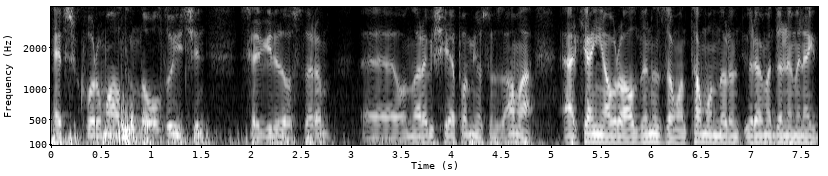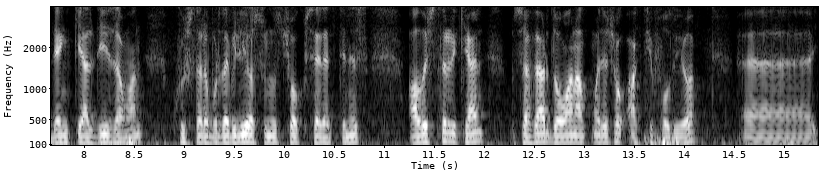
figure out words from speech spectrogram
hepsi koruma altında olduğu için sevgili dostlarım e, onlara bir şey yapamıyorsunuz ama erken yavru aldığınız zaman tam onların üreme dönemine denk geldiği zaman kuşları burada biliyorsunuz çok seyrettiniz. Alıştırırken bu sefer Doğan Atmaca çok aktif oluyor. Ee,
